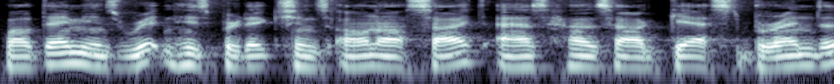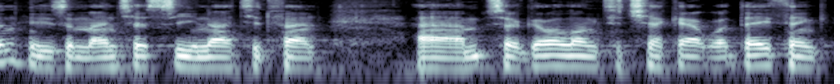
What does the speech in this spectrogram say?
Well, Damien's written his predictions on our site, as has our guest Brendan, who's a Manchester United fan. Um, so go along to check out what they think.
